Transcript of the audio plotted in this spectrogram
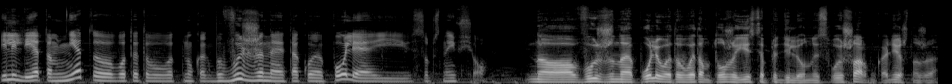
Или летом нет э, вот этого вот, ну, как бы выжженное такое поле, и, собственно, и все. Но выжженное поле в этом, в этом тоже есть определенный свой шарм, конечно же.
